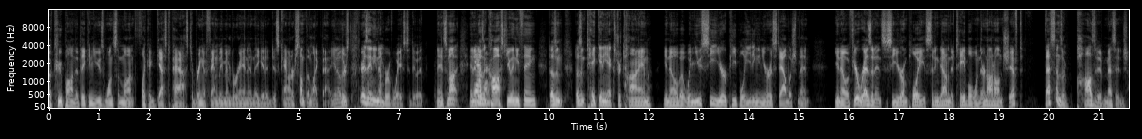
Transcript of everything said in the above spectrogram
a coupon that they can use once a month, like a guest pass to bring a family member in and they get a discount or something like that. You know, there's there's any number of ways to do it. And it's not and yeah. it doesn't cost you anything, doesn't doesn't take any extra time, you know, but when you see your people eating in your establishment, you know, if your residents see your employees sitting down at the table when they're not on shift, that sends a positive message.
